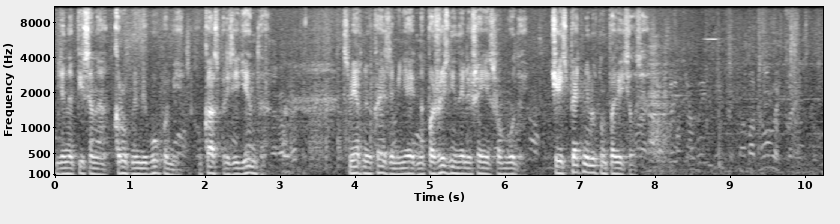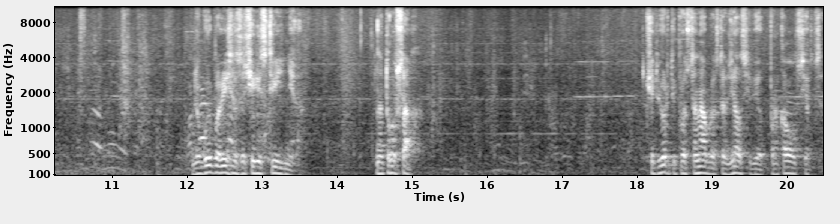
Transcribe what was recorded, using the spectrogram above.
где написано крупными буквами указ президента. Смертную казнь заменяет на пожизненное лишение свободы. Через пять минут он повесился. Другой повесился через три дня. На трусах. Четвертый просто-напросто взял себе, проколол сердце.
